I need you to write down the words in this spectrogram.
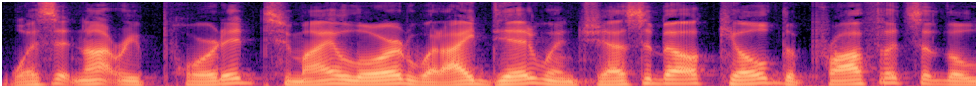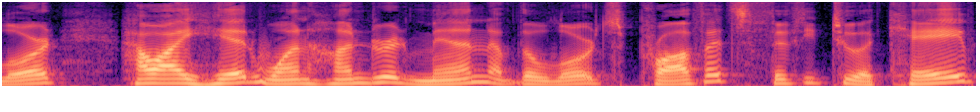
Was it not reported to my Lord what I did when Jezebel killed the prophets of the Lord? How I hid 100 men of the Lord's prophets, 50 to a cave,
